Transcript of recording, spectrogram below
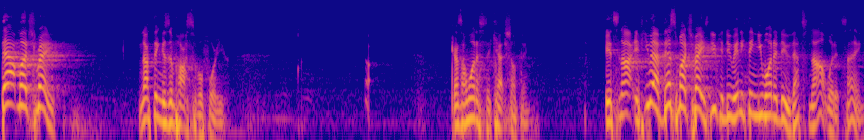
that much faith, nothing is impossible for you. Guys, I want us to catch something. It's not, if you have this much faith, you can do anything you want to do. That's not what it's saying.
